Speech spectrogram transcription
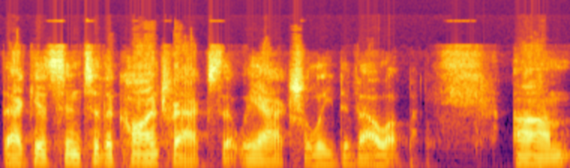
That gets into the contracts that we actually develop. Um,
